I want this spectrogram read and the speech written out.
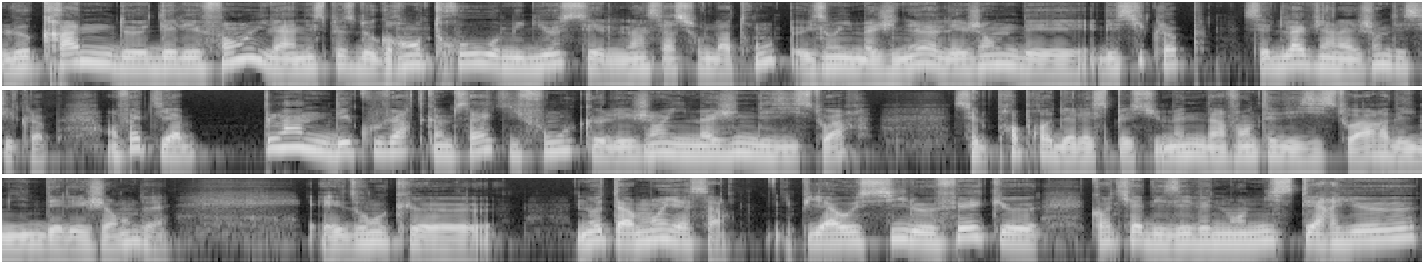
le crâne d'éléphant, il a un espèce de grand trou au milieu, c'est l'insertion de la trompe. Ils ont imaginé la légende des, des cyclopes. C'est de là que vient la légende des cyclopes. En fait, il y a plein de découvertes comme ça qui font que les gens imaginent des histoires. C'est le propre de l'espèce humaine d'inventer des histoires, des mythes, des légendes. Et donc, euh, Notamment, il y a ça. Et puis il y a aussi le fait que quand il y a des événements mystérieux,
